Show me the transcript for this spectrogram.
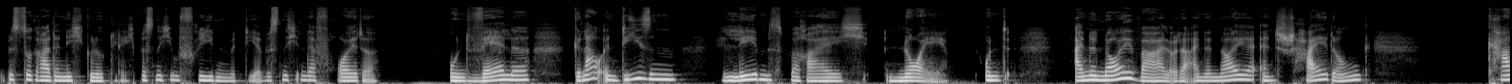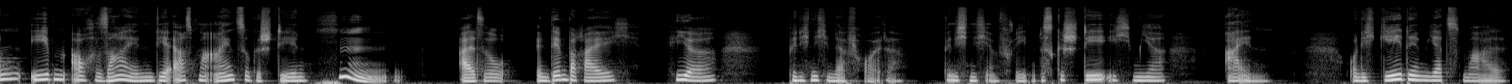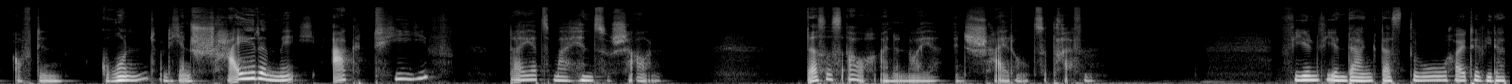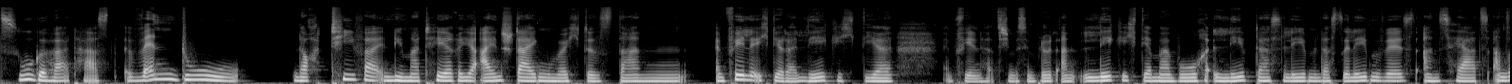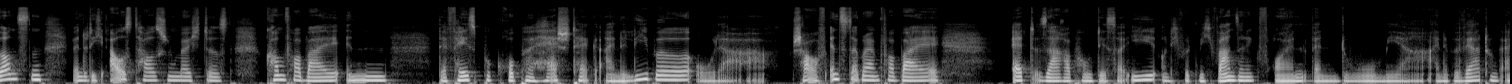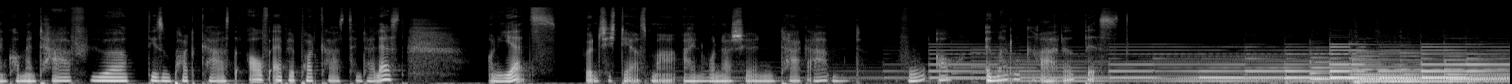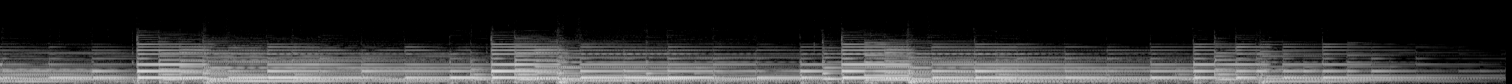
bist du gerade nicht glücklich, bist nicht im Frieden mit dir, bist nicht in der Freude und wähle genau in diesem Lebensbereich neu. Und eine Neuwahl oder eine neue Entscheidung kann eben auch sein, dir erstmal einzugestehen, hm, also in dem Bereich hier bin ich nicht in der Freude, bin ich nicht im Frieden. Das gestehe ich mir ein. Und ich gehe dem jetzt mal auf den Grund und ich entscheide mich aktiv, da jetzt mal hinzuschauen. Das ist auch eine neue Entscheidung zu treffen. Vielen, vielen Dank, dass du heute wieder zugehört hast. Wenn du noch tiefer in die Materie einsteigen möchtest, dann empfehle ich dir oder lege ich dir, empfehlen hört sich ein bisschen blöd an, lege ich dir mein Buch Leb das Leben, das du leben willst, ans Herz. Ansonsten, wenn du dich austauschen möchtest, komm vorbei in der Facebook-Gruppe Hashtag eine Liebe oder schau auf Instagram vorbei sarah.desai und ich würde mich wahnsinnig freuen, wenn du mir eine Bewertung, einen Kommentar für diesen Podcast auf Apple Podcast hinterlässt. Und jetzt wünsche ich dir erstmal einen wunderschönen Tagabend, wo auch immer du gerade bist.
